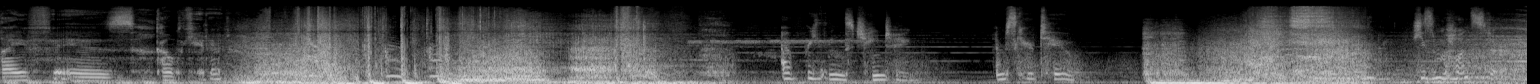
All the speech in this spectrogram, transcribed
life is complicated. Everything's changing. I'm scared too. He's a monster.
